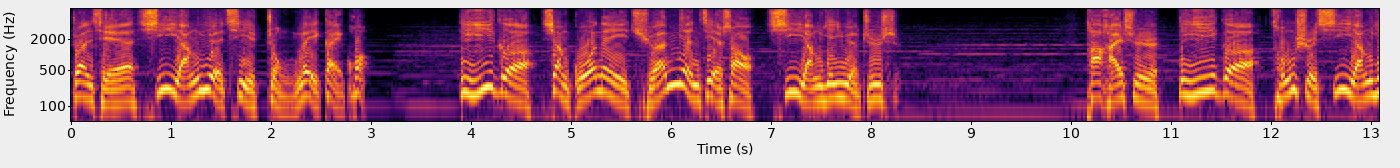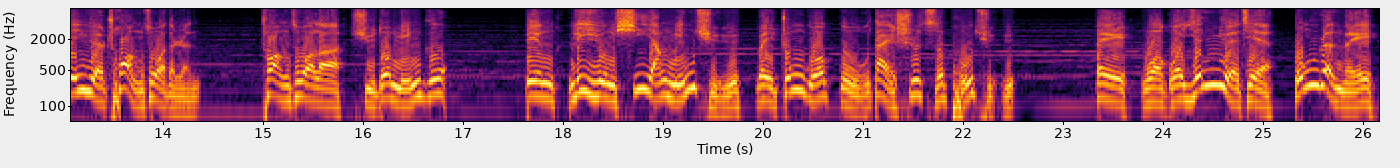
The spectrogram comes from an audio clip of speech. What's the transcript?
撰写西洋乐器种类概况。第一个向国内全面介绍西洋音乐知识，他还是第一个从事西洋音乐创作的人，创作了许多民歌，并利用西洋名曲为中国古代诗词谱曲，被我国音乐界公认为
